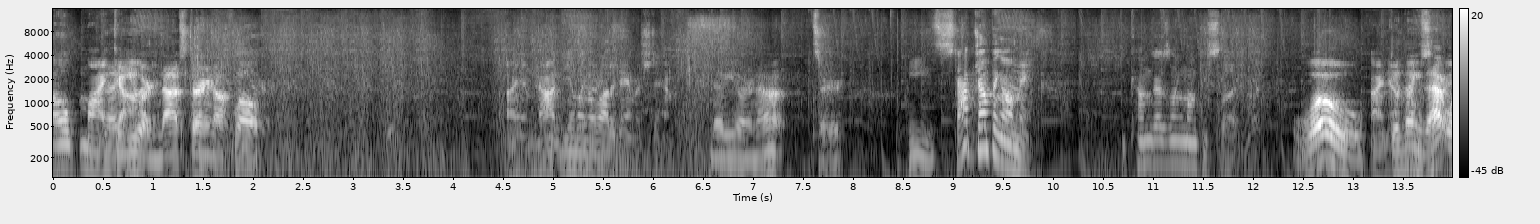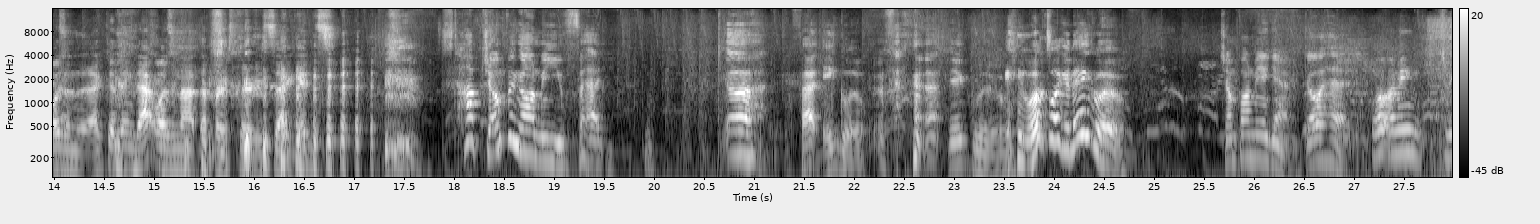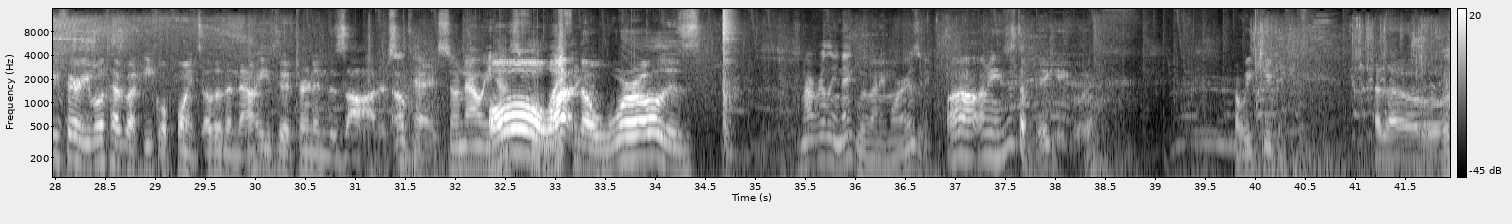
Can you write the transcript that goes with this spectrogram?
Oh my No, god. you are not starting off well. I am not dealing a lot of damage to him. No, you are not, sir. He Stop jumping on me! You cum guzzling monkey slut. Whoa! I know, Good thing that wasn't. That good thing that was not the first thirty seconds. Stop jumping on me, you fat. Ugh. Fat igloo. Fat igloo. He looks like an igloo. Jump on me again. Go ahead. Well, I mean, to be fair, you both have about equal points. Other than now, he's gonna turn into Zod or something. Okay, so now he has Oh, what in the world is? He's not really an igloo anymore, is he? Well, I mean, he's just a big igloo. Are we keeping? Hello.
